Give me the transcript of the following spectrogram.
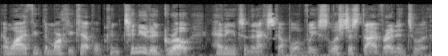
and why I think the market cap will continue to grow heading into the next couple of weeks. So let's just dive right into it.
